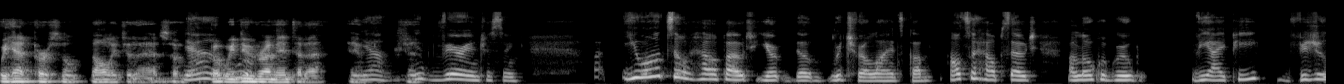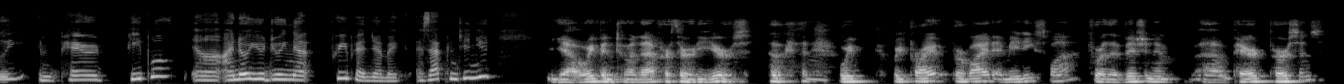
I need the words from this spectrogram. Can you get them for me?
we had personal knowledge of that. So yeah, but we do run into that. Yeah, yeah, very interesting. You also help out your the Richvale Lions Club also helps out a local group, VIP, visually impaired people uh, I know you're doing that pre-pandemic. Has that continued? Yeah, we've been doing that for 30 years. Hmm. we we pri- provide a meeting spot for the vision uh, impaired persons.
